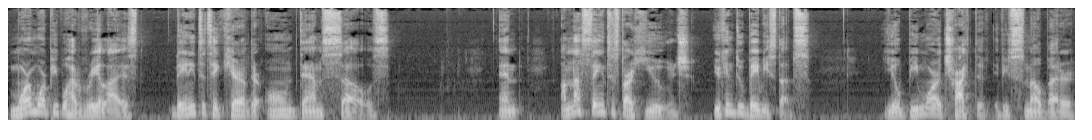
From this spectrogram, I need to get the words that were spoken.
more and more people have realized they need to take care of their own damn selves. And I'm not saying to start huge. You can do baby steps. You'll be more attractive if you smell better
